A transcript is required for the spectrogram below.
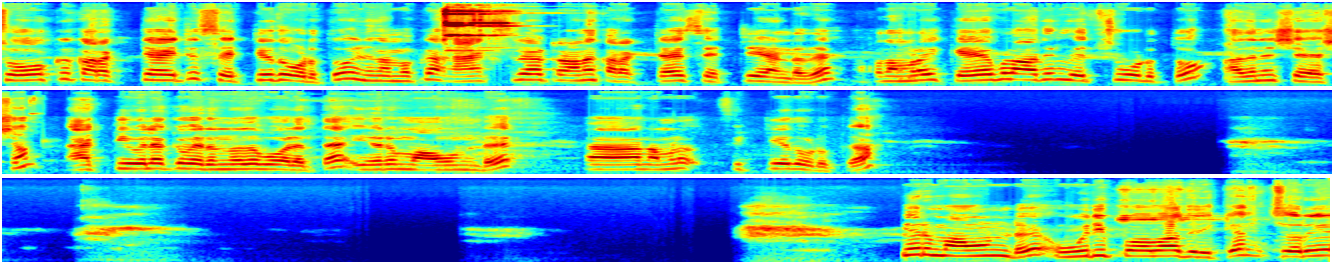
ചോക്ക് കറക്റ്റായിട്ട് സെറ്റ് ചെയ്ത് കൊടുത്തു. ഇനി നമുക്ക് ആക്സിലേറ്റർ ആണ് കറക്റ്റായി സെറ്റ് ചെയ്യേണ്ടത്. അപ്പോൾ നമ്മൾ ഈ കേബിൾ ആദ്യം വെച്ച് കൊടുത്തു. അതിനുശേഷം ആക്റ്റീവിലൊക്കെ വരുന്നത് പോലത്തെ ഈ ഒരു മൗണ്ട് നമ്മൾ ഫിറ്റ് ചെയ്ത് കൊടുക്കുക. ഈ ഒരു മൗണ്ട് ഊരിപ്പോവാതിരിക്കാൻ ചെറിയ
